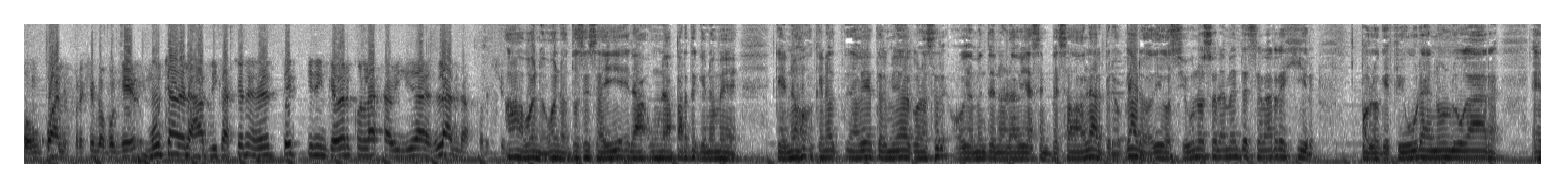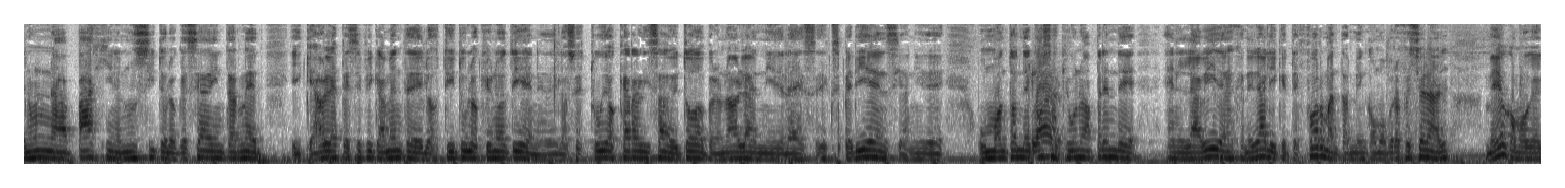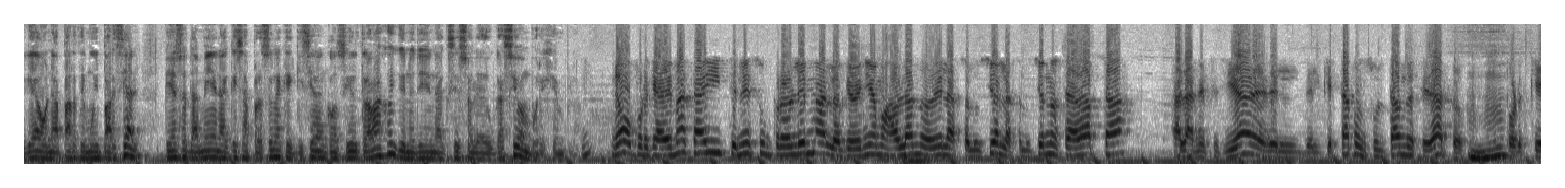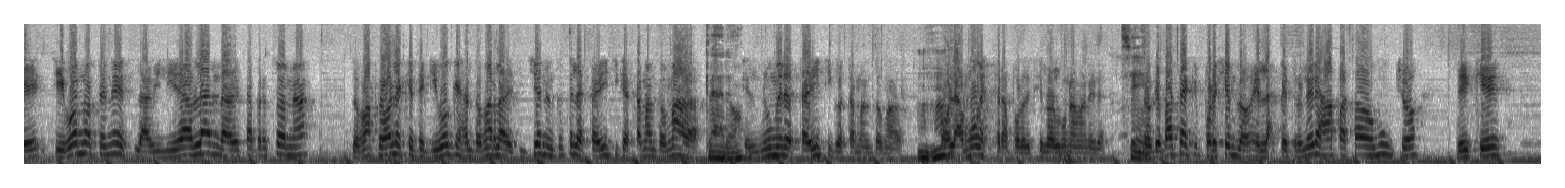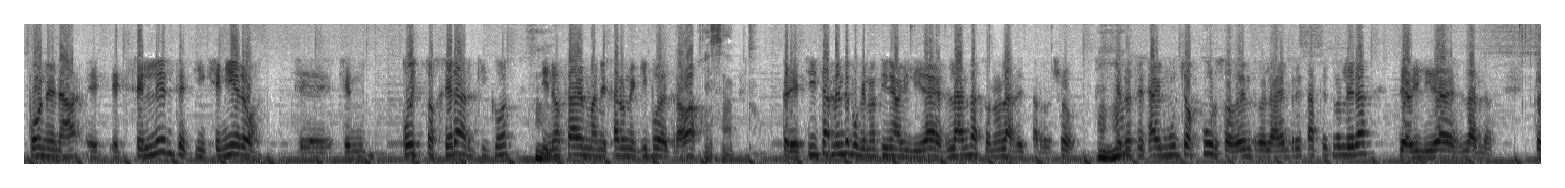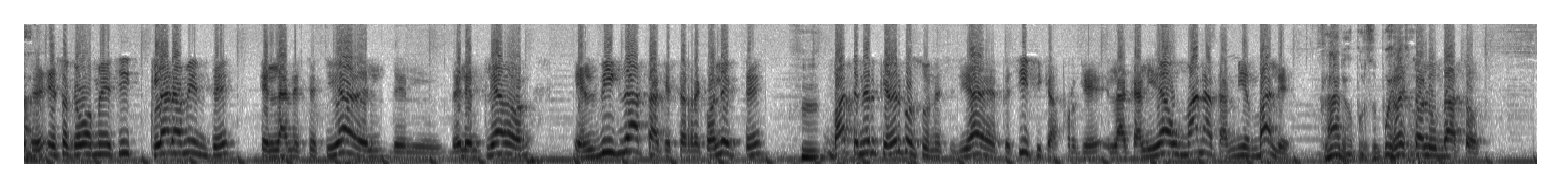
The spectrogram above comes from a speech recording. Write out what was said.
¿Con cuáles, por ejemplo? Porque muchas de las aplicaciones de TEC tienen que ver con las habilidades blandas, por ejemplo. Ah, bueno, bueno, entonces ahí era una parte que no me que no que no había terminado de conocer, obviamente no la habías empezado a hablar, pero claro, digo, si uno solamente se va a regir por lo que figura en un lugar, en una página, en un sitio, lo que sea de internet, y que habla específicamente de los títulos que uno tiene, de los estudios que ha realizado y todo, pero no habla ni de las experiencias, ni de un montón de cosas que uno aprende en la vida en general y que te forman también como profesional, medio como que queda una parte muy parcial. Pienso también en aquellas personas que quisieran conseguir trabajo y que no tienen acceso a la educación, por ejemplo. No, porque además ahí tenés un problema, lo que veníamos hablando de la solución. La solución no se adapta a las necesidades del, del que está consultando ese dato. Porque si vos no tenés la habilidad blanda de esa persona, lo más probable es que te equivoques al tomar la decisión, entonces la estadística está mal tomada. Claro. El número estadístico está mal tomado. O la muestra, por decirlo de alguna manera. Lo que pasa es que, por ejemplo, en las petroleras ha pasado mucho de que ponen a excelentes ingenieros eh, en puestos jerárquicos y no saben manejar un equipo de trabajo. Exacto precisamente porque no tiene habilidades blandas o no las desarrolló. Entonces hay muchos cursos dentro de las empresas petroleras de habilidades blandas. Entonces, eso que vos me decís, claramente, en la necesidad del, del, empleador, el Big Data que se recolecte va a tener que ver con sus necesidades específicas, porque la calidad humana también vale. Claro, por supuesto. No es solo un dato.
